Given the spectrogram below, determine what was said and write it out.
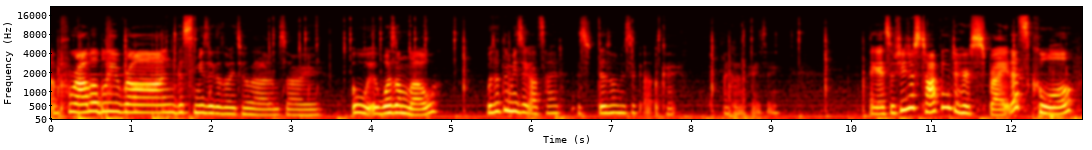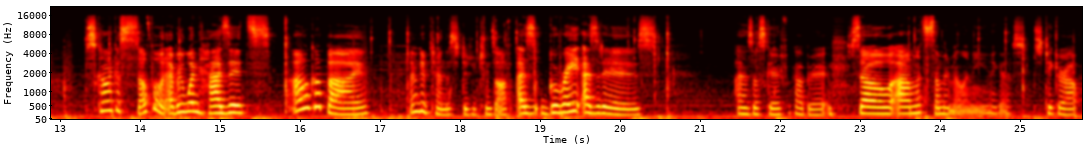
I'm probably wrong. This music is way too loud. I'm sorry. Oh, it was on low. Was it the music outside? Is there's no music? Oh, okay, I'm going crazy. Okay, so she's just talking to her sprite. That's cool. It's kind of like a cell phone. Everyone has it. Oh, goodbye. I'm gonna turn this DigiTunes off. As great as it is, I'm so scared for copyright. So, um, let's summon Melanie, I guess. Just take her out.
